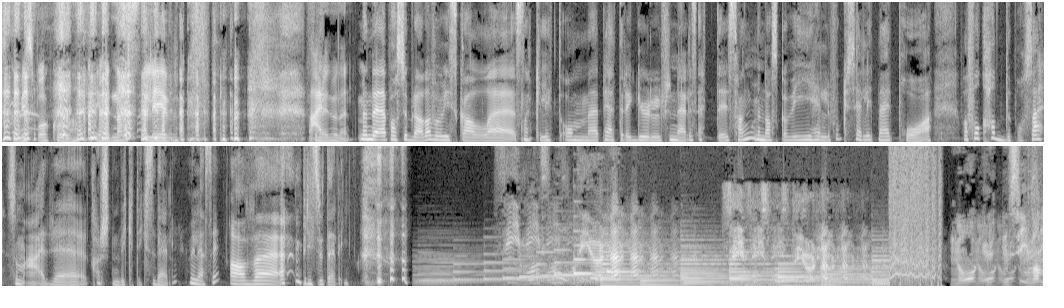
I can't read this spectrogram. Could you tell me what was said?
Skal bli spåkona i mitt neste liv. Fornøyd med den. Men det passer jo bra, da, for vi skal eh, snakke litt om eh, P3 Gull fremdeles etter sang. Men da skal vi heller fokusere litt mer på hva folk hadde på seg, som er eh, kanskje den viktigste delen, vil jeg si, av eh, prisutdeling. Nå uten Simon.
